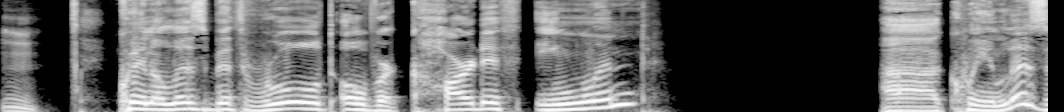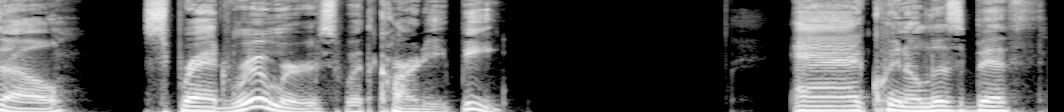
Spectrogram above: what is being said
Mm. Queen Elizabeth ruled over Cardiff, England. Uh, Queen Lizzo spread rumors with Cardi B. And Queen Elizabeth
